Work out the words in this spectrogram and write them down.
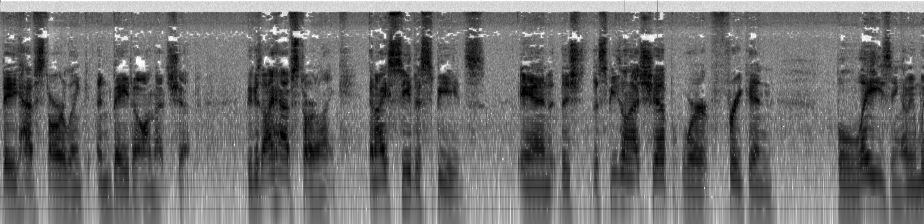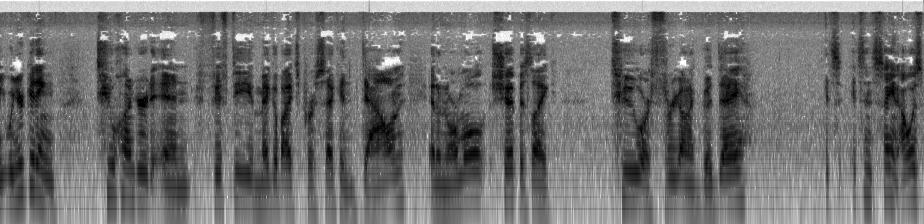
they have Starlink and beta on that ship because I have Starlink and I see the speeds and the, sh- the speeds on that ship were freaking blazing. I mean, when, you're getting 250 megabytes per second down in a normal ship is like two or three on a good day. It's it's insane. I was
